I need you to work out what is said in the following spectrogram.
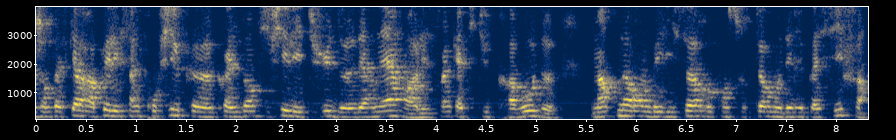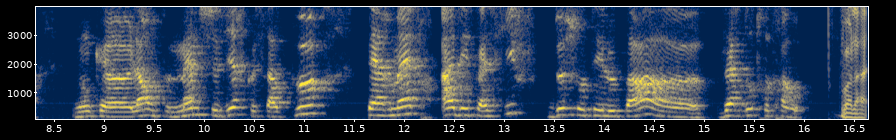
Jean-Pascal rappelait les cinq profils qu'a identifié l'étude dernière, euh, les cinq attitudes de travaux de mainteneur, embellisseur, reconstructeur, modéré, passif. Donc euh, là, on peut même se dire que ça peut permettre à des passifs de sauter le pas euh, vers d'autres travaux. Voilà,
